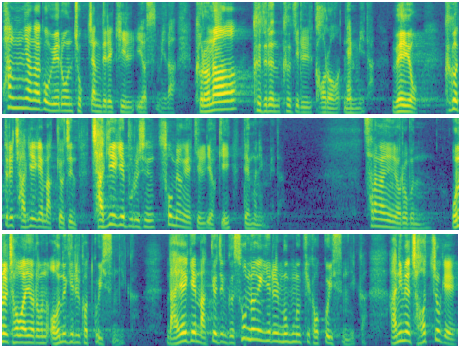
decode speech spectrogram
황량하고 외로운 족장들의 길이었습니다. 그러나 그들은 그 길을 걸어냅니다. 왜요? 그것들이 자기에게 맡겨진 자기에게 부르신 소명의 길이었기 때문입니다. 사랑하는 여러분, 오늘 저와 여러분 어느 길을 걷고 있습니까? 나에게 맡겨진 그 소명의 길을 묵묵히 걷고 있습니까? 아니면 저쪽에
